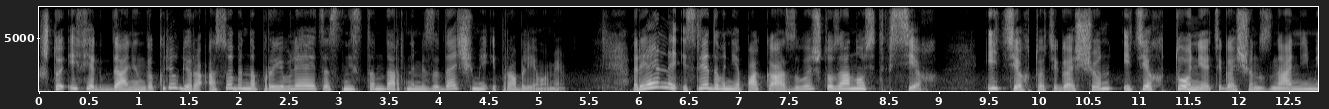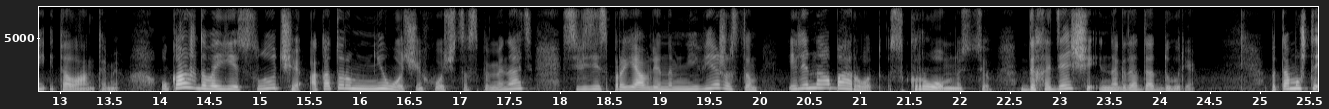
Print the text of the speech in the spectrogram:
что эффект Даннинга-Крюгера особенно проявляется с нестандартными задачами и проблемами. Реальные исследования показывают, что заносит всех, и тех, кто отягощен, и тех, кто не отягощен знаниями и талантами. У каждого есть случаи, о котором не очень хочется вспоминать в связи с проявленным невежеством или наоборот, скромностью, доходящей иногда до дури. Потому что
